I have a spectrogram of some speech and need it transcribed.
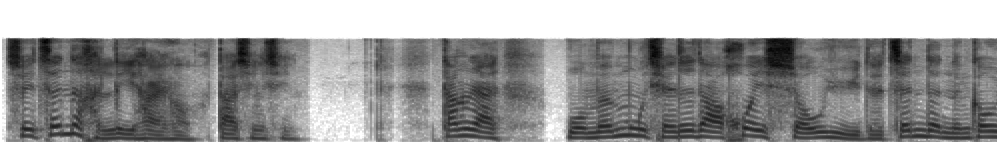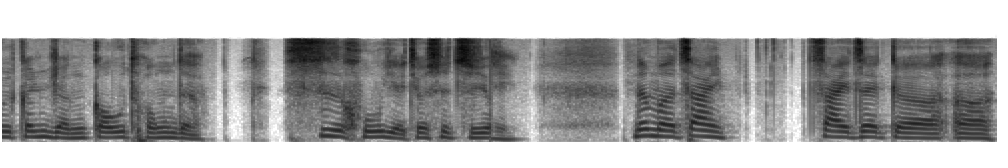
所以真的很厉害哦，大猩猩。当然，我们目前知道会手语的，真的能够跟人沟通的，似乎也就是只有。那么在在这个呃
